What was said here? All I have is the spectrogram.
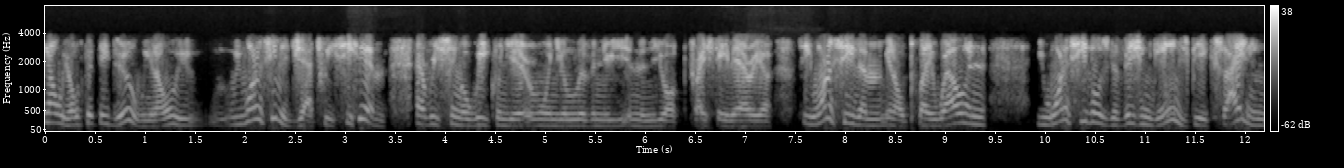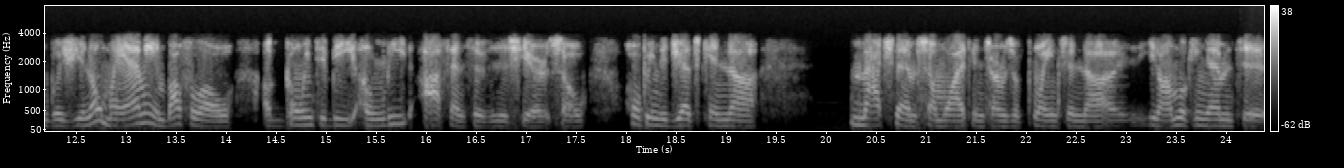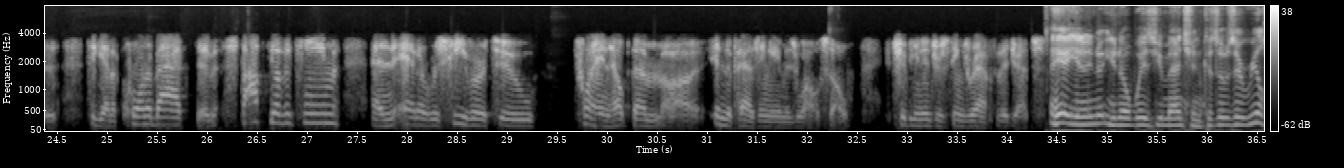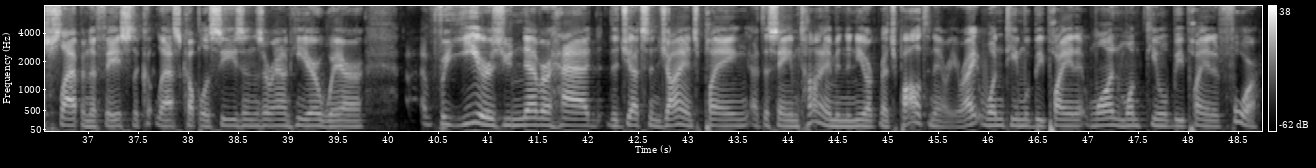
you know, we hope that they do. You know, we we want to see the Jets. We see them every single week when you when you live in New, in the New York tri-state area. So you want to see them, you know, play well and you want to see those division games be exciting because you know Miami and Buffalo are going to be elite offensive this year. So hoping the Jets can uh, match them somewhat in terms of points. And uh, you know I'm looking them to to get a cornerback to stop the other team and add a receiver to try and help them uh, in the passing game as well. So it should be an interesting draft for the Jets. Hey, you know, you know, Wiz, you mentioned because it was a real slap in the face the last couple of seasons around here where. Uh, for years, you never had the Jets and Giants playing at the same time in the New York metropolitan area, right? One team would be playing at one, one team would be playing at four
